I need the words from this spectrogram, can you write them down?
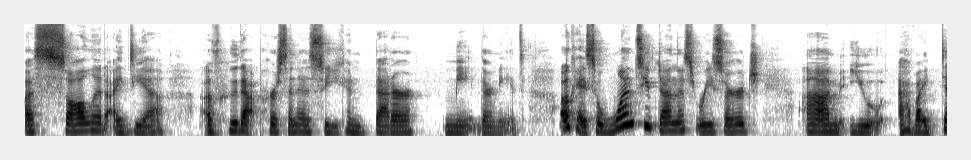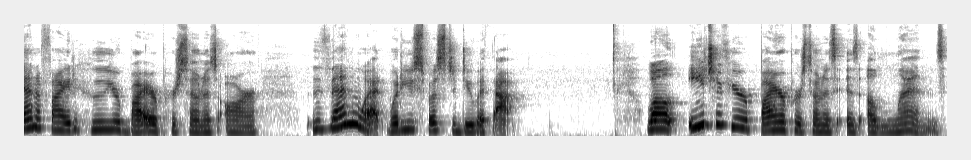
a solid idea of who that person is so you can better meet their needs. Okay, so once you've done this research, um, you have identified who your buyer personas are, then what? What are you supposed to do with that? Well, each of your buyer personas is a lens,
